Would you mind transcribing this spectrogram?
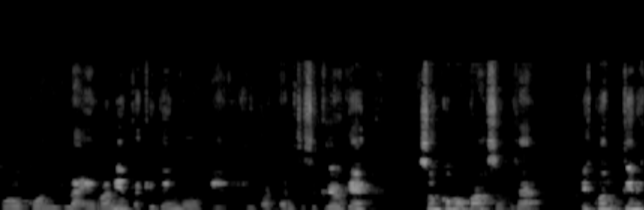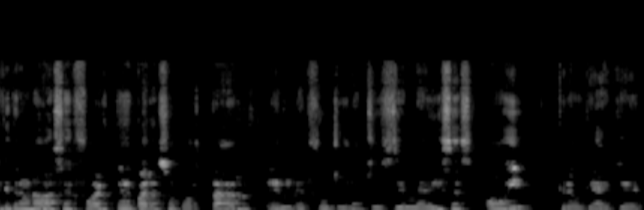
puedo con las herramientas que tengo que impactar. Entonces creo que son como pasos, o sea, es cuando tienes que tener una base fuerte para soportar el, el futuro. Entonces, si me dices hoy, creo que hay que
